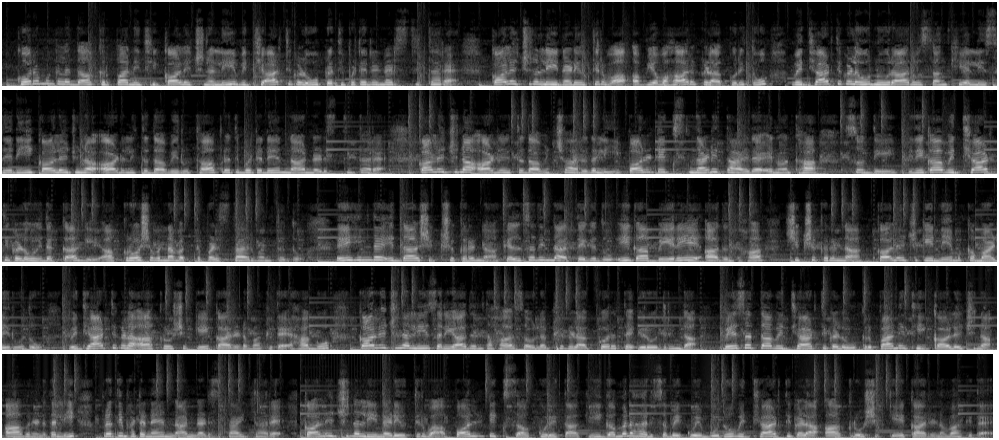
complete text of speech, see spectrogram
ಕೋರಮಂಗಲದ ಕೃಪಾನಿಧಿ ಕಾಲೇಜಿನಲ್ಲಿ ವಿದ್ಯಾರ್ಥಿಗಳು ಪ್ರತಿಭಟನೆ ನಡೆಸುತ್ತಿದ್ದಾರೆ. ಕಾಲೇಜಿನಲ್ಲಿ ನಡೆಯುತ್ತಿರುವ ಅವ್ಯವಹಾರಗಳ ಕುರಿತು ವಿದ್ಯಾರ್ಥಿಗಳು ನೂರಾರು ಸಂಖ್ಯೆಯಲ್ಲಿ ಸೇರಿ ಕಾಲೇಜಿನ ಆಡಳಿತದ ವಿರುದ್ಧ ಪ್ರತಿಭಟನೆಯನ್ನ ನಡೆಸುತ್ತಿದ್ದಾರೆ. ಕಾಲೇಜಿನ ಆಡಳಿತದ ವಿಚಾರದಲ್ಲಿ ಪಾಲಿಟಿಕ್ಸ್ ನಡೀತಾ ಇದೆ ಎನ್ನುವಂತಹ ಸುದ್ದಿ ಇದೀಗ ವಿದ್ಯಾರ್ಥಿಗಳು ಇದಕ್ಕಾಗಿ ಆಕ್ರೋಶವನ್ನ ವ್ಯಕ್ತಪಡಿಸ್ತಾ ಇರುವಂತದ್ದು ಈ ಹಿಂದೆ ಇದ್ದ ಶಿಕ್ಷಕರನ್ನ ಕೆಲಸದಿಂದ ತೆಗೆದು ಈಗ ಬೇರೆಯೇ ಆದಂತಹ ಶಿಕ್ಷಕರನ್ನ ಕಾಲೇಜಿಗೆ ನೇಮಕ ಮಾಡಿರುವುದು ವಿದ್ಯಾರ್ಥಿಗಳ ಆಕ್ರೋಶಕ್ಕೆ ಕಾರಣವಾಗಿದೆ. ಹಾಗೂ ಕಾಲೇಜಿನಲ್ಲಿ ಸರಿಯಾದಂತಹ ಸೌಲಭ್ಯಗಳ ಕೊರತೆ ಇರುವುದರಿಂದ ಬೇಸತ್ತ ವಿದ್ಯಾರ್ಥಿಗಳು ಕೃಪಾನಿಧಿ ಕಾಲೇಜಿನ ಆವರಣದಲ್ಲಿ ಪ್ರತಿಭಟನೆಯನ್ನ ನಡೆಸ್ತಾ ಇದ್ದಾರೆ. ಕಾಲೇಜಿನಲ್ಲಿ ನಡೆಯುತ್ತಿರುವ ಪಾಲಿಟಿಕ್ಸ್ ಕುರಿತಾಗಿ ಗಮನಹರಿಸಬೇಕು ಎಂಬುದು ವಿದ್ಯಾರ್ಥಿಗಳ ಆಕ್ರೋಶಕ್ಕೆ ಕಾರಣವಾಗಿದೆ.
